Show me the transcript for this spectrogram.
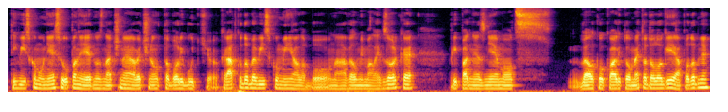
tých výskumov nie sú úplne jednoznačné a väčšinou to boli buď krátkodobé výskumy alebo na veľmi malej vzorke, prípadne znie moc veľkou kvalitou metodológie a podobne.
